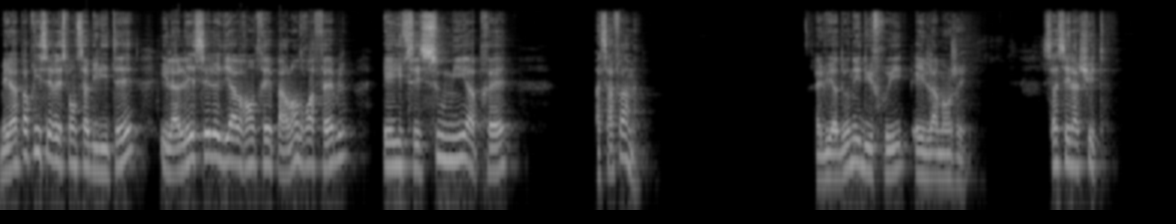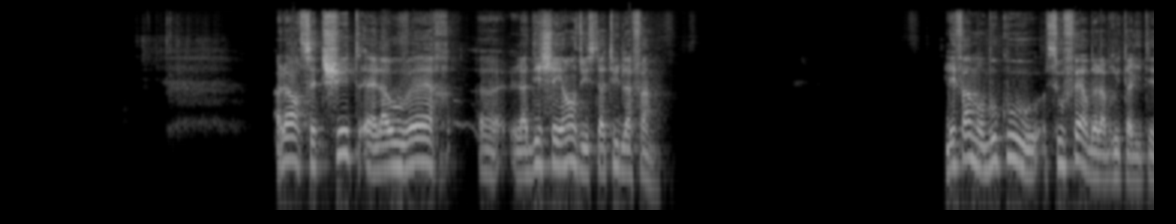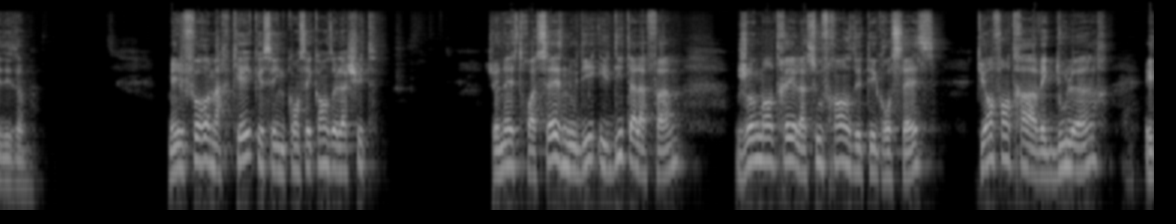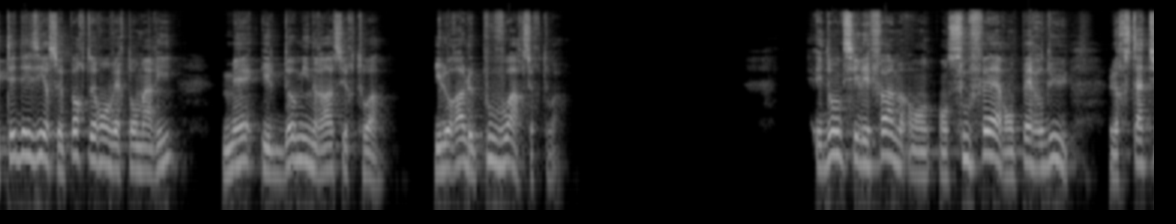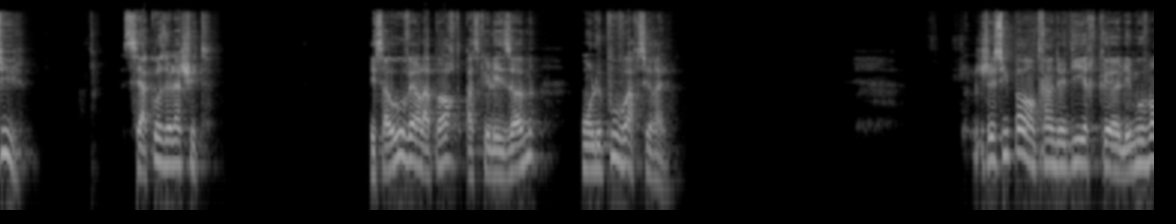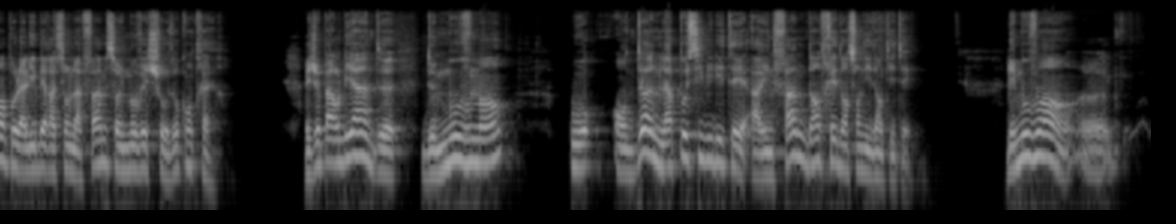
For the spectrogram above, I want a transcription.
Mais il n'a pas pris ses responsabilités, il a laissé le diable rentrer par l'endroit faible et il s'est soumis après à sa femme. Elle lui a donné du fruit et il l'a mangé. Ça, c'est la chute. Alors, cette chute, elle a ouvert euh, la déchéance du statut de la femme. Les femmes ont beaucoup souffert de la brutalité des hommes. Mais il faut remarquer que c'est une conséquence de la chute. Genèse 3.16 nous dit, il dit à la femme, j'augmenterai la souffrance de tes grossesses, tu enfanteras avec douleur, et tes désirs se porteront vers ton mari, mais il dominera sur toi. Il aura le pouvoir sur toi. Et donc si les femmes ont, souffert, ont perdu leur statut, c'est à cause de la chute. Et ça a ouvert la porte à ce que les hommes ont le pouvoir sur elles. Je ne suis pas en train de dire que les mouvements pour la libération de la femme sont une mauvaise chose, au contraire. Mais je parle bien de, de mouvements où on donne la possibilité à une femme d'entrer dans son identité. Les mouvements euh,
